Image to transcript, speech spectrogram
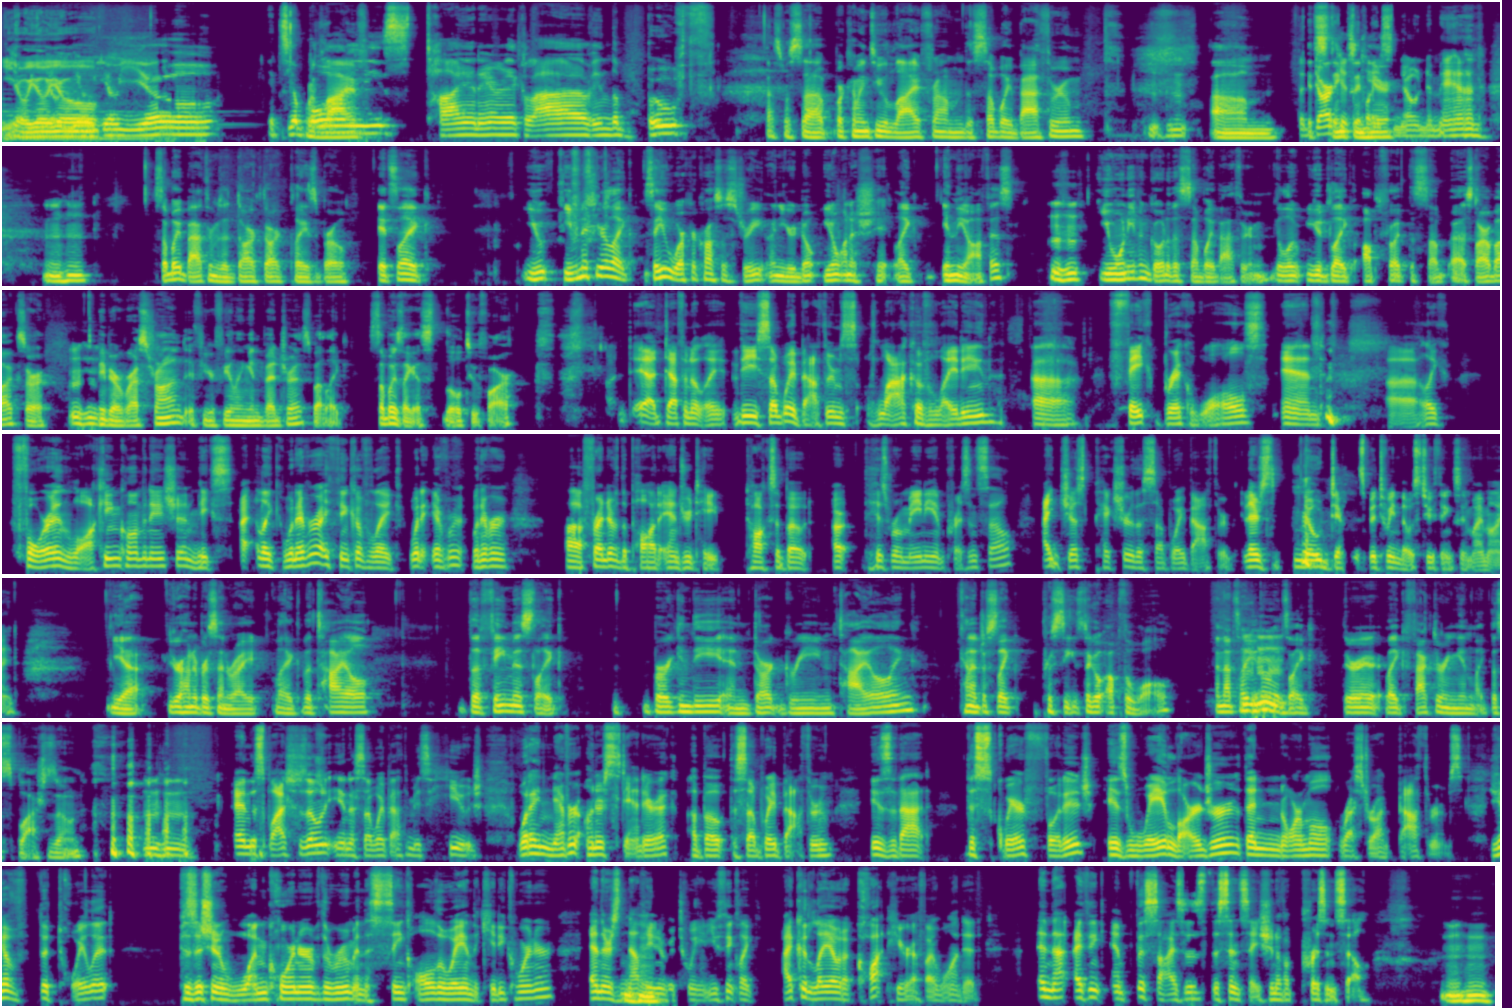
Yo, yo, yo. yo, yo. yo. It's your We're live. boys, Ty and Eric, live in the booth. That's what's up. We're coming to you live from the subway bathroom. Um, The It darkest stinks in place here. known to man. Mm-hmm. Subway bathroom is a dark, dark place, bro. It's like you, even if you're like, say you work across the street and you don't, you don't want to shit like in the office. Mm-hmm. You won't even go to the subway bathroom. You'll, you'd like opt for like the sub uh, Starbucks or Mm-hmm. maybe a restaurant if you're feeling adventurous. But like Subway's like a little too far. Yeah, definitely. The subway bathrooms lack of lighting, uh, fake brick walls, and uh, like foreign locking combination makes I, like whenever I think of like whenever whenever a friend of the pod Andrew Tate talks about uh, his Romanian prison cell, I just picture the subway bathroom. There's no difference between those two things in my mind. Yeah, you're 100% right. Like the tile, the famous like burgundy and dark green tiling kind of just like proceeds to go up the wall. And that's how you know Mhm. it's like they're like factoring in like the splash zone. Mhm. And the splash zone in a subway bathroom is huge. What I never understand, Eric, about the subway bathroom is that the square footage is way larger than normal restaurant bathrooms. You have the toilet positioned in one corner of the room and the sink all the way in the kitty corner, and there's nothing in between. You think like I could lay out a cot here if I wanted. And that I think emphasizes the sensation of a prison cell. hmm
